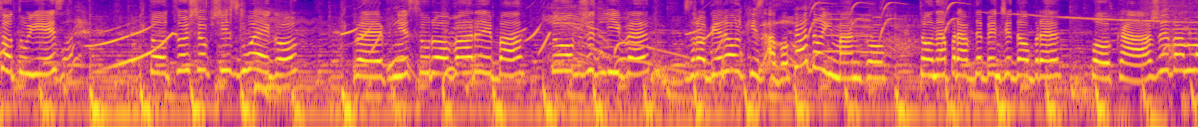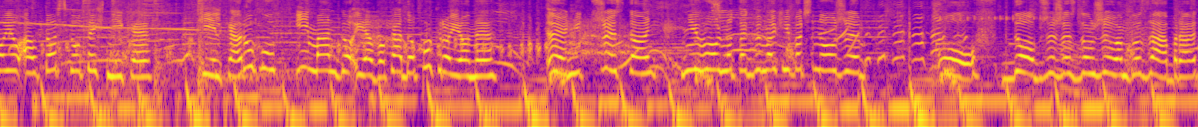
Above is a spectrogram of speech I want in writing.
co tu jest? To coś obślizgłego. Pewnie surowa ryba. To obrzydliwe. Zrobię rolki z awokado i mango. To naprawdę będzie dobre. Pokażę wam moją autorską technikę. Kilka ruchów i mango i awokado pokrojone. Enid, przestań! Nie wolno tak wymachiwać nożem. Uff, dobrze, że zdążyłam go zabrać.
